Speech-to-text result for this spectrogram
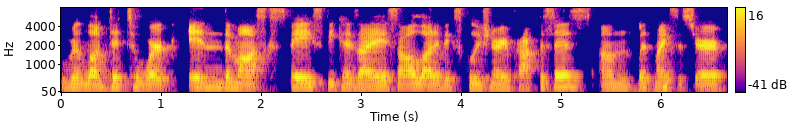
reluctant to work in the mosque space because I saw a lot of exclusionary practices um, with my sister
